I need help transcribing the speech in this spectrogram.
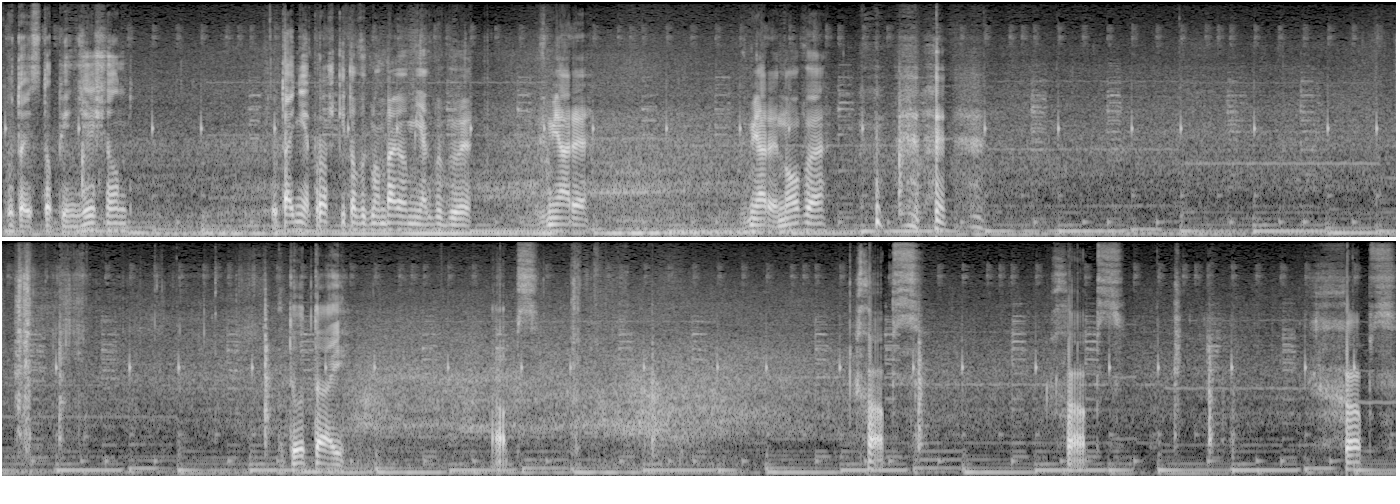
Tutaj 150. Tutaj nie, proszki to wyglądają mi jakby były w miarę w miarę nowe. Tutaj hops. Hops. Hops. Hops.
